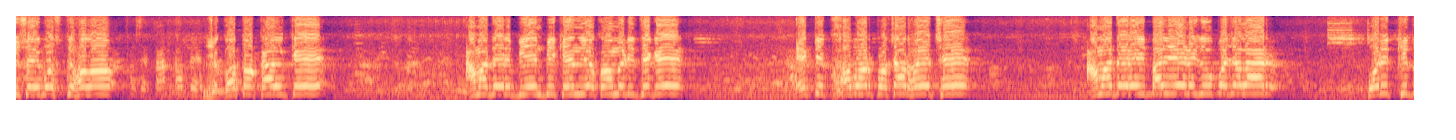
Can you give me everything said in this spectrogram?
বিষয়বস্তু হলো যে গতকালকে আমাদের বিএনপি কেন্দ্রীয় কমিটি থেকে একটি খবর প্রচার হয়েছে। আমাদের এই বালিয়াডাঙ্গি উপজেলার পরীক্ষিত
